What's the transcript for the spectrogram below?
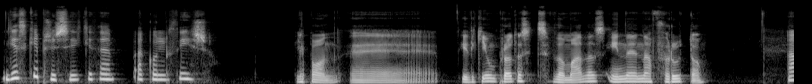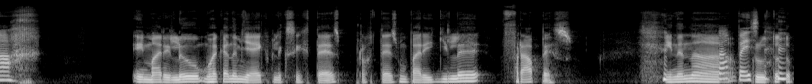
για σκέψου εσύ και θα ακολουθήσω. Λοιπόν, ε, η δική μου πρόταση της εβδομάδας είναι ένα φρούτο. Αχ, Η Μαριλού μου έκανε μια έκπληξη χτες, προχτές μου παρήγγειλε φράπες. Είναι ένα Φάπες. φρούτο το...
